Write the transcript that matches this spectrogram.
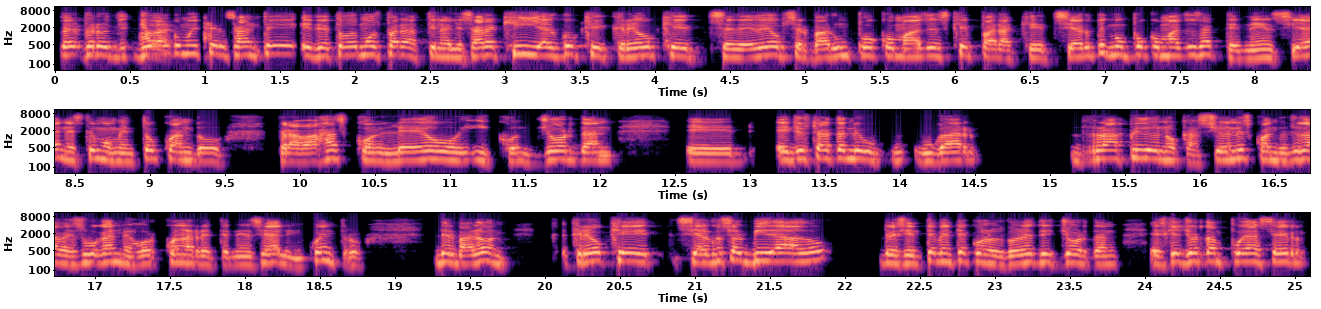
Pero, pero yo algo muy interesante, eh, de todos modos, para finalizar aquí, y algo que creo que se debe observar un poco más, es que para que Seattle tenga un poco más de esa tenencia en este momento, cuando trabajas con Leo y con Jordan, eh, ellos tratan de jugar rápido en ocasiones cuando ellos a veces juegan mejor con la retenencia del encuentro, del balón. Creo que si algo se ha olvidado recientemente con los goles de Jordan, es que Jordan puede hacer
